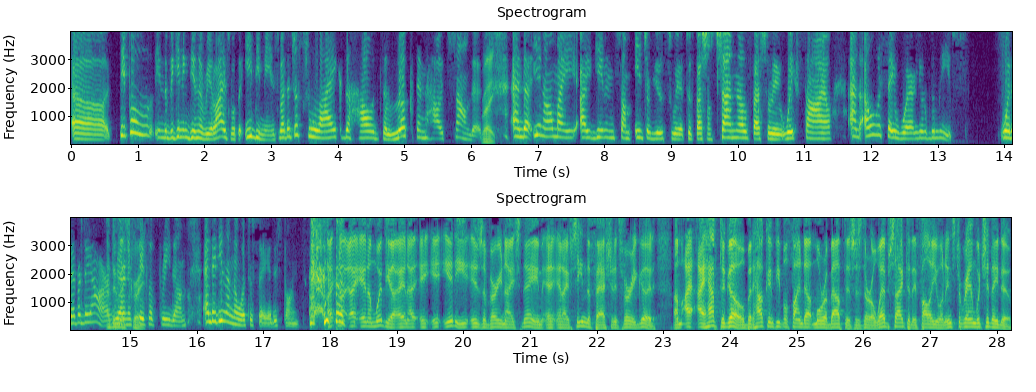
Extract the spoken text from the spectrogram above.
Uh, people in the beginning didn't realize what the ED means, but they just liked how the looked and how it sounded. Right. And, uh, you know, my I given some interviews with to Fashion Channel, especially Week Style, and I always say, wear your beliefs whatever they are. We are in a great. space of freedom, and they didn't know what to say at this point. I, I, and I'm with you. And I, Itty is a very nice name, and, and, I've seen the fashion; it's very good. Um, I, I, have to go, but how can people find out more about this? Is there a website? Do they follow you on Instagram? What should they do?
